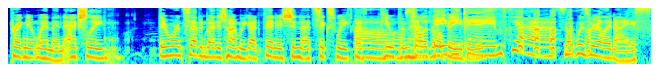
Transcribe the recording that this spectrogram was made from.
pregnant women. Actually, there weren't seven by the time we got finished in that six week. A few of them Oh, so had a little baby babies. came. yes, it was really nice.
